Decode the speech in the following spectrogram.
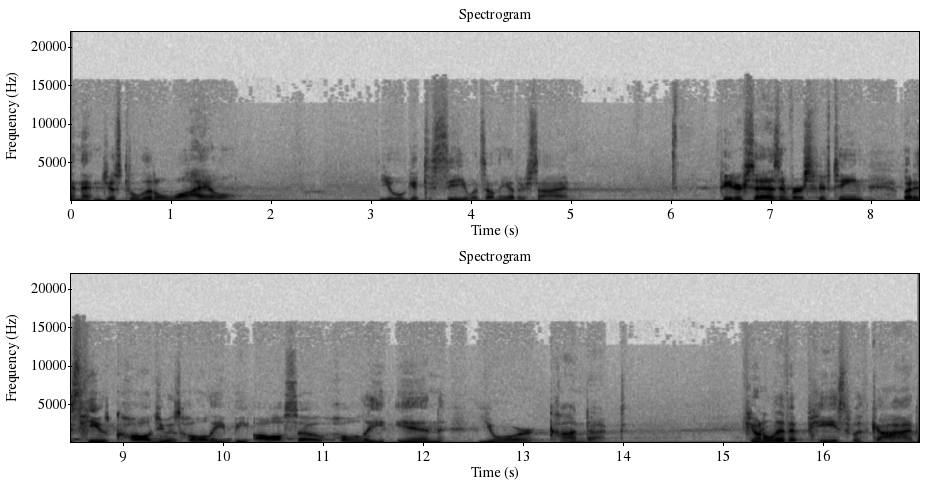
And that in just a little while, you will get to see what's on the other side. Peter says in verse 15, But as he who called you is holy, be also holy in your conduct. If you want to live at peace with God,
